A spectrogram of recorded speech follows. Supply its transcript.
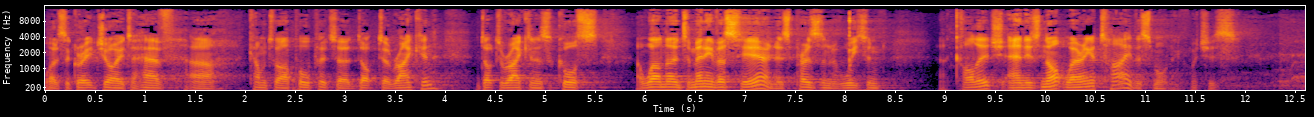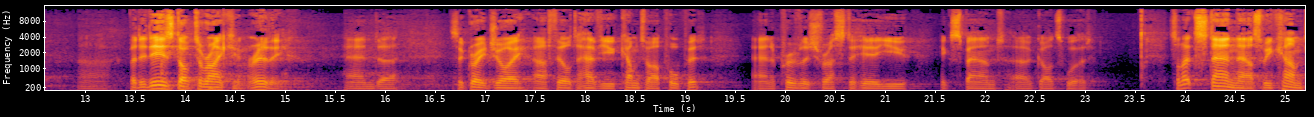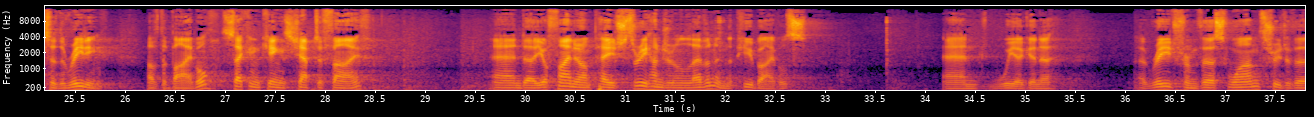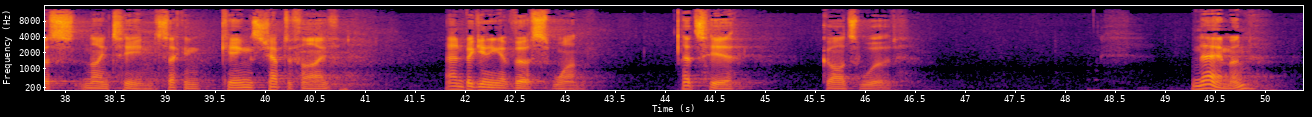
Well, it's a great joy to have uh, come to our pulpit uh, Dr. Ryken. Dr. Ryken is, of course, uh, well known to many of us here and is president of Wheaton uh, College and is not wearing a tie this morning, which is. Uh, but it is Dr. Ryken, really. And uh, it's a great joy, Phil, to have you come to our pulpit and a privilege for us to hear you expound God's word. So let's stand now as we come to the reading of the Bible, 2 Kings chapter 5. And uh, you'll find it on page 311 in the Pew Bibles. And we are going to uh, read from verse 1 through to verse 19, 2 Kings chapter 5, and beginning at verse 1. Let's hear God's word. Naaman,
